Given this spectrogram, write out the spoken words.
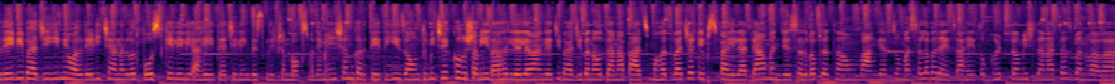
ग्रेव्ही भाजी ही मी ऑलरेडी चॅनलवर पोस्ट केलेली आहे. त्याची लिंक डिस्क्रिप्शन बॉक्समध्ये मेन्शन करते. तीही जाऊन तुम्ही चेक करू शकता. मी भरलेल्या वांग्याची भाजी बनवताना पाच महत्त्वाच्या टिप्स पाहिल्या. त्या म्हणजे सर्वप्रथम वांग्यात जो मसाला भरायचा आहे तो घट्ट मिश्रणाचाच बनवावा.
